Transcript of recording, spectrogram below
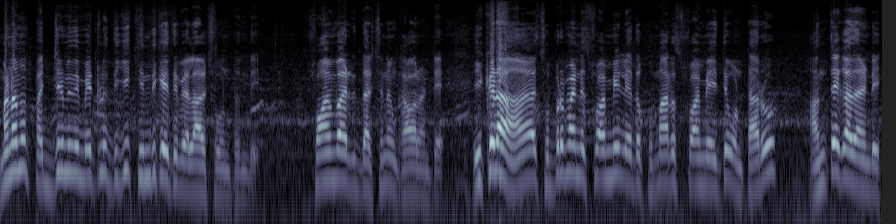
మనము పద్దెనిమిది మెట్లు దిగి కిందికైతే వెళ్ళాల్సి ఉంటుంది. స్వామివారి దర్శనం కావాలంటే. ఇక్కడ సుబ్రహ్మణ్య స్వామి లేదా కుమారస్వామి అయితే ఉంటారు. అంతే కదండి.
